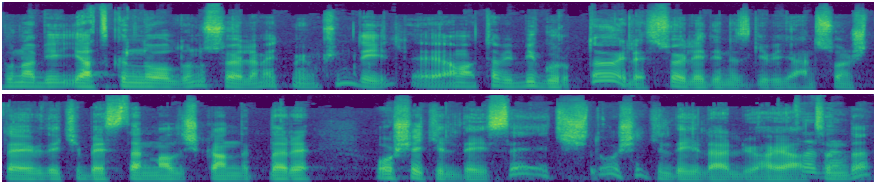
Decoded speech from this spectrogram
buna bir yatkınlığı olduğunu söylemek mümkün değil. E, ama tabii bir grupta öyle söylediğiniz gibi yani sonuçta evdeki beslenme alışkanlıkları o şekildeyse kişi de o şekilde ilerliyor hayatında.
